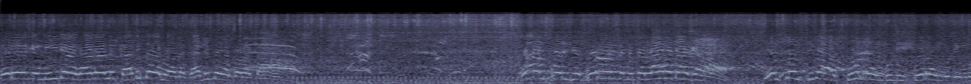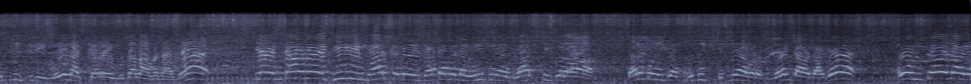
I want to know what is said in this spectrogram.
பெரியவருக்கு நீடா வேணாலும் கடுமையா போட கடுமையா போடட்டா முதல் பரிசு பெறுவதற்கு முதலாவதாக எஸ் எஸ் சிவா சூரங்குடி சூரங்குடி முத்துஸ்ரீ மூலக்கரை முதலாவதாக இரண்டாவதாக ஜிவி மார்க்கெட் சட்டமன்ற உறுப்பினர் பிளாஸ்டிகுலா தருமலிங்கம் புது சின்னையாவரம் இரண்டாவதாக மூன்றாவதாக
